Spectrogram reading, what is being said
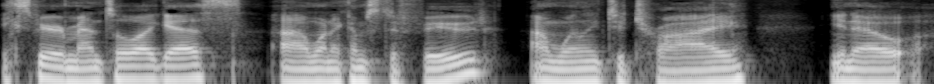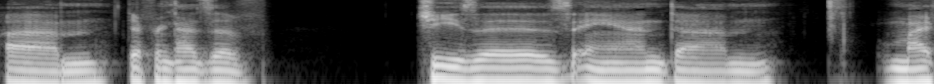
experimental, I guess, uh, when it comes to food. I'm willing to try, you know, um, different kinds of cheeses, and um, my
